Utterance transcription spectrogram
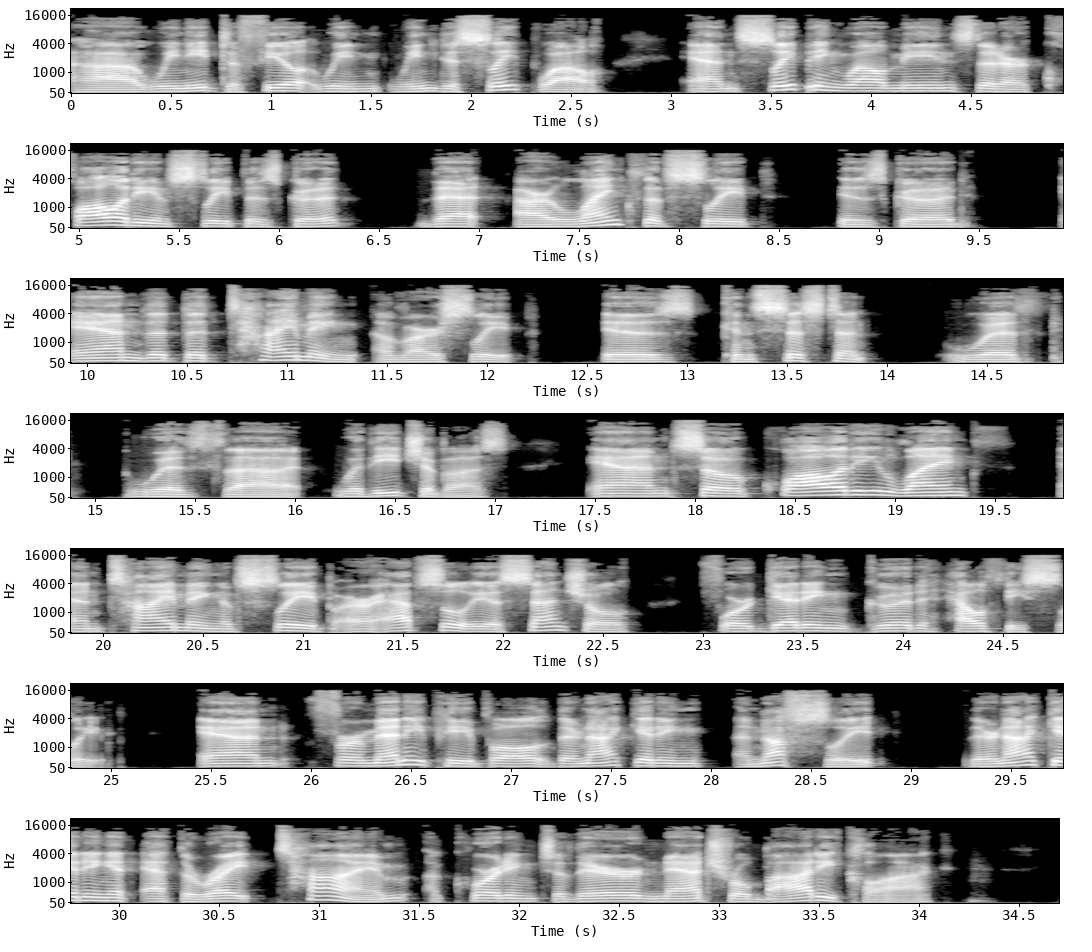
uh, we need to feel we we need to sleep well, and sleeping well means that our quality of sleep is good, that our length of sleep is good, and that the timing of our sleep is consistent with with uh, with each of us. And so, quality, length, and timing of sleep are absolutely essential for getting good, healthy sleep. And for many people, they're not getting enough sleep they're not getting it at the right time according to their natural body clock.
